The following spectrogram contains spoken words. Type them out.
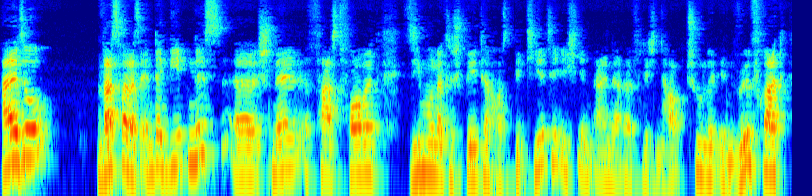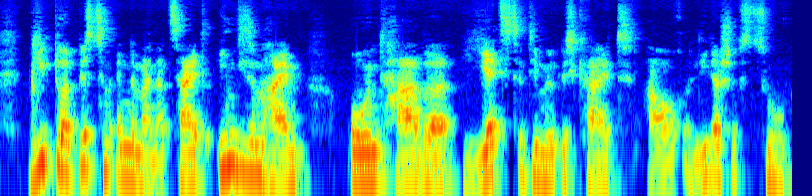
also was war das Endergebnis? Äh, schnell, fast forward. Sieben Monate später hospitierte ich in einer öffentlichen Hauptschule in Wülfrath, blieb dort bis zum Ende meiner Zeit in diesem Heim und habe jetzt die Möglichkeit, auch Leaderships zu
